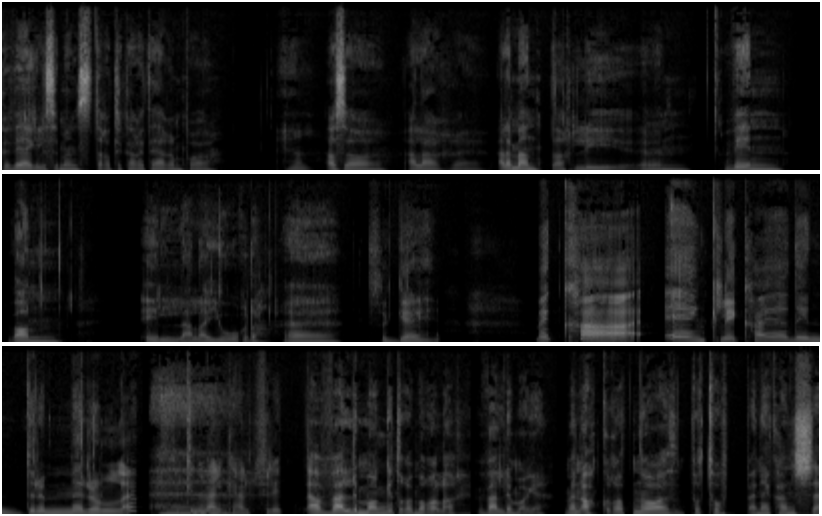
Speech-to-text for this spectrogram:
bevegelsemønsteret til karakteren på? Ja. Altså, eller elementer. Ly, um, vind, vann, ild eller jord, da. Eh, Så gøy. Men hva egentlig, hva er din drømmerolle? Du kunne velge helt fritt. Jeg har veldig mange drømmeroller. Veldig mange. Men akkurat nå på toppen er kanskje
